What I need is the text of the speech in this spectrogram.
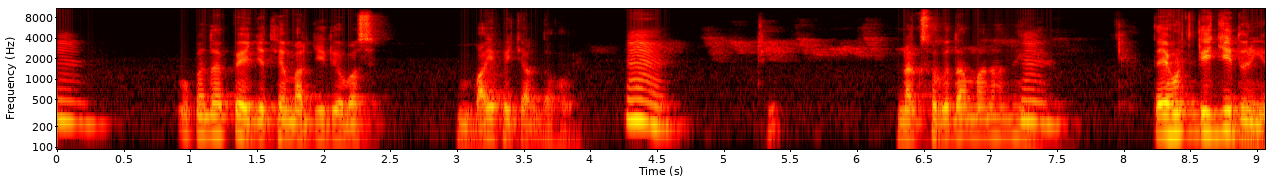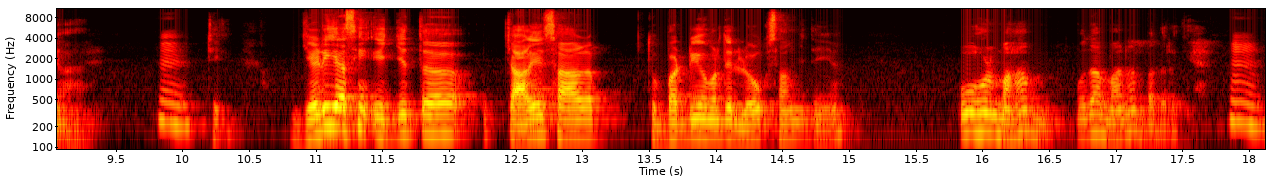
ਹੂੰ। ਉਹ ਕਹਿੰਦਾ ਭੇਜ ਜਿੱਥੇ ਮਰਜ਼ੀ ਦਿਓ ਬਸ ਵਾਈਫਾਈ ਚੱਲਦਾ ਹੋਵੇ। ਹੂੰ। ਨਰਕ ਸੁਰਗ ਦਾ ਮਾਨਾ ਨਹੀਂ? ਤੇ ਹੁਣ ਤੀਜੀ ਦੁਨੀਆ ਹੈ। ਹੂੰ। ਠੀਕ। ਜਿਹੜੀ ਅਸੀਂ ਇੱਜ਼ਤ 40 ਸਾਲ ਤੋਂ ਵੱਡੀ ਉਮਰ ਦੇ ਲੋਕ ਸਮਝਦੇ ਆ ਉਹ ਹੁਣ ਮਹਾ ਉਹਦਾ ਮਾਨਾ ਬਦਲ ਗਿਆ। ਹੂੰ।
